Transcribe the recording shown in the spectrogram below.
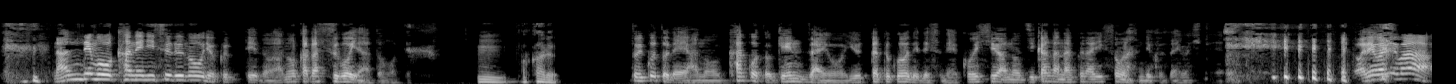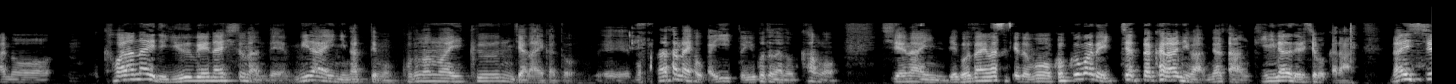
何でもお金にする能力っていうのはあの方すごいなと思って。うん、わかる。ということで、あの、過去と現在を言ったところでですね、今週あの、時間がなくなりそうなんでございまして。我々は、あの、変わらないで有名な人なんで、未来になってもこのまま行くんじゃないかと、えーもう話さない方がいいということなのかもしれないんでございますけども、ここまで行っちゃったからには皆さん気になるでしょうから、来週、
